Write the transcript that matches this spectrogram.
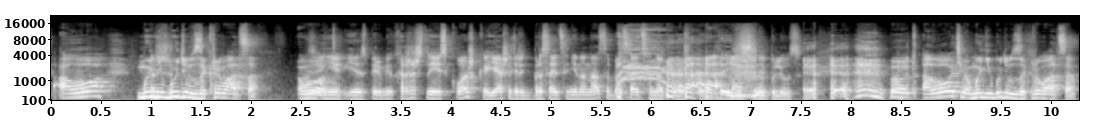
алло, мы не будем закрываться. Вот. Извини, я перебью. Хорошо, что есть кошка, Яша теперь бросается не на нас, а бросается на кошку. Это единственный плюс. Вот, алло, типа, мы не будем закрываться.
